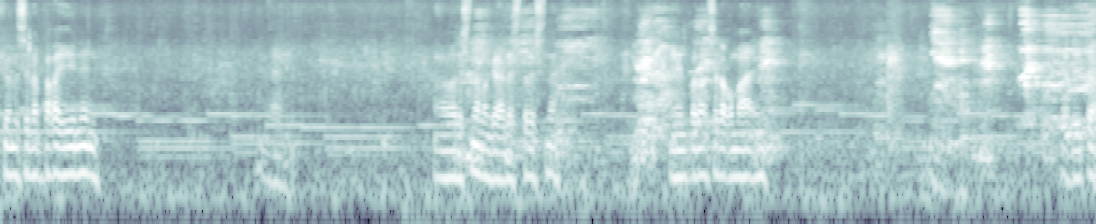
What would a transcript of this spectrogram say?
ko na silang pakainin. Ayan. Ang oras na, mag-alas tres na. Ngayon pa lang sila kumain. Kaya dito.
